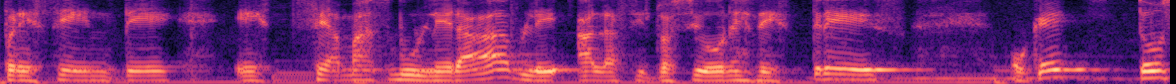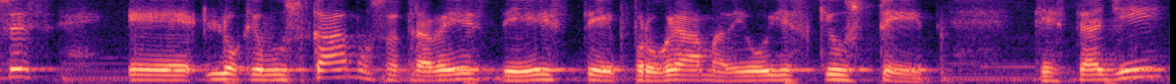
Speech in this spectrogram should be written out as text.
presente sea más vulnerable a las situaciones de estrés, ¿ok? Entonces, eh, lo que buscamos a través de este programa de hoy es que usted que está allí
